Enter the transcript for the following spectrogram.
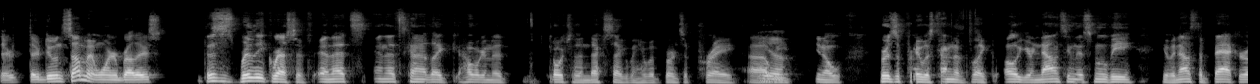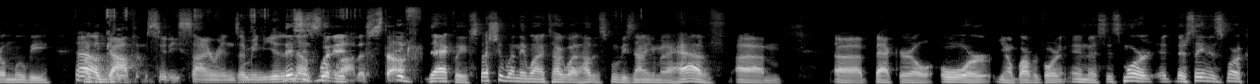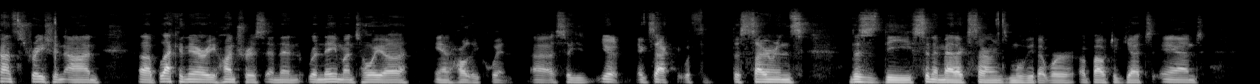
they're they're doing something at Warner Brothers. This is really aggressive, and that's and that's kind of like how we're going to go to the next segment here with Birds of Prey. Uh, yeah. we, you know, Birds of Prey was kind of like, oh, you're announcing this movie. You've announced the Batgirl movie. Oh, Gotham City Sirens. I mean, you this is what a lot of stuff. Exactly, especially when they want to talk about how this movie's not even going to have um, uh, Batgirl or you know Barbara Gordon in this. It's more they're saying it's more a concentration on uh, Black Canary, Huntress, and then Renee Montoya and Harley Quinn. Uh, so you, yeah, exactly with the, the, sirens. This is the cinematic sirens movie that we're about to get. And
